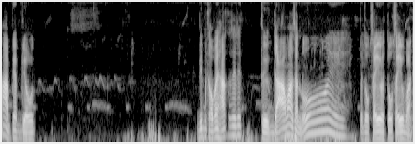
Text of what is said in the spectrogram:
มาแป๊บเดียวบินเขาไปหักจะได้ถือดาวมาสั่นโอ้ยไปตกใส่ตกใส่อยู่บ้าน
